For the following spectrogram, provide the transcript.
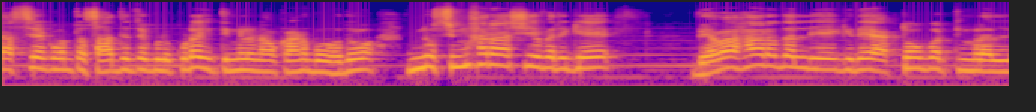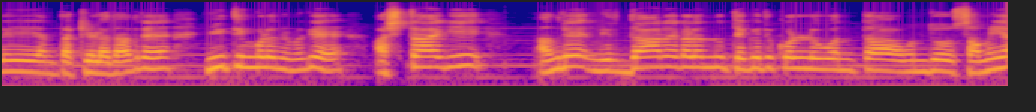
ಜಾಸ್ತಿ ಆಗುವಂಥ ಸಾಧ್ಯತೆಗಳು ಕೂಡ ಈ ತಿಂಗಳು ನಾವು ಕಾಣಬಹುದು. ಇನ್ನು ಸಿಂಹರಾಶಿಯವರಿಗೆ ವ್ಯವಹಾರದಲ್ಲಿ ಹೇಗಿದೆ, ಅಕ್ಟೋಬರ್ ತಿಂಗಳಲ್ಲಿ ಅಂತ ಕೇಳೋದಾದರೆ, ಈ ತಿಂಗಳು ನಿಮಗೆ ಅಷ್ಟಾಗಿ ಅಂದರೆ ನಿರ್ಧಾರಗಳನ್ನು ತೆಗೆದುಕೊಳ್ಳುವಂಥ ಒಂದು ಸಮಯ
